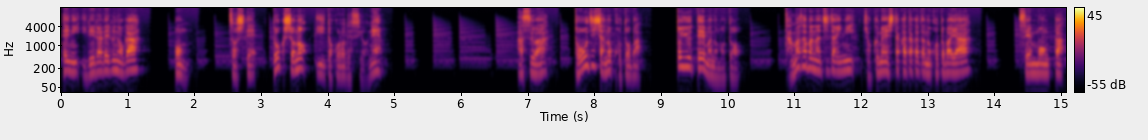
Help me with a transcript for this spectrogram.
手に入れられるのが本そして読書のいいところですよね。明日は当事者の言葉というテーマのもとさまざまな時代に直面した方々の言葉や専門家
